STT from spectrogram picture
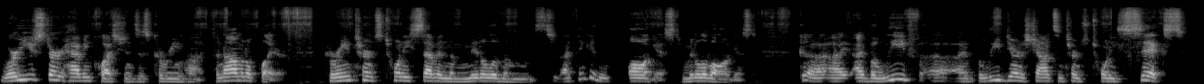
where you start having questions is Kareem Hunt, phenomenal player. Kareem turns 27 in the middle of the, I think in August, middle of August. Uh, I, I, believe uh, I believe D'Ernest Johnson turns 26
